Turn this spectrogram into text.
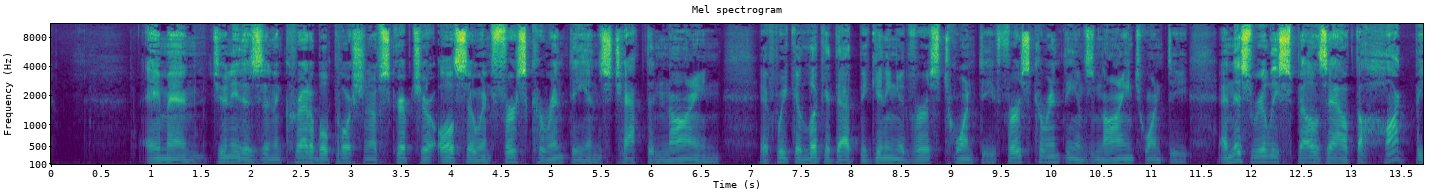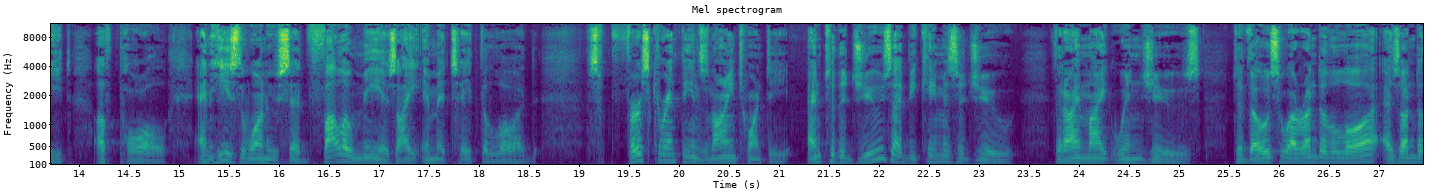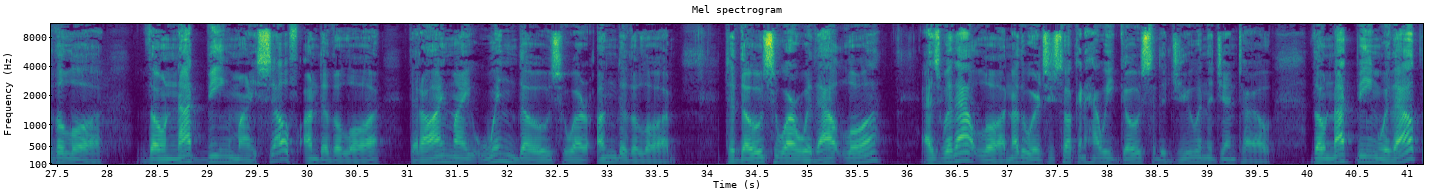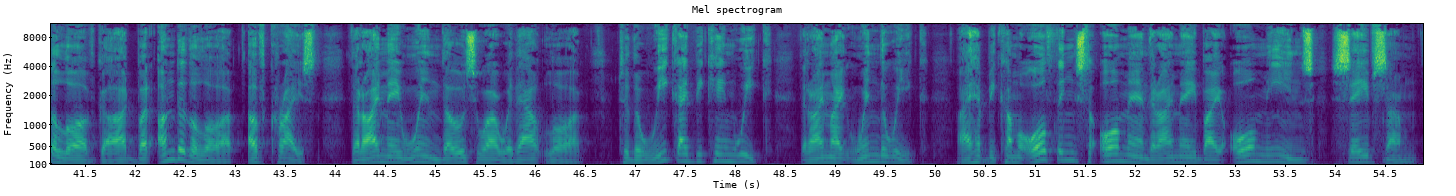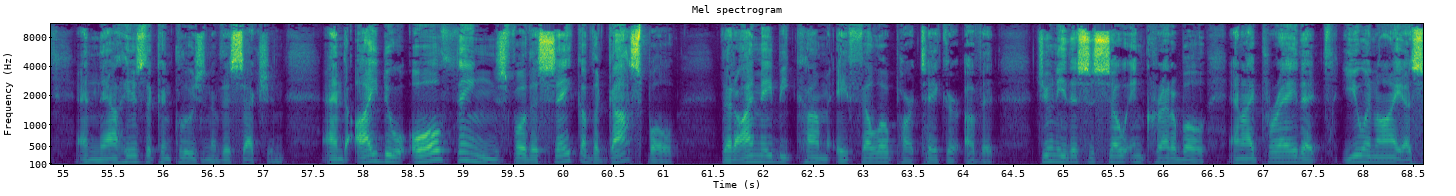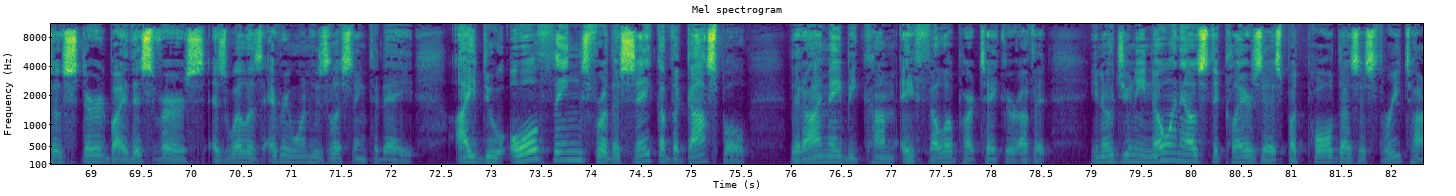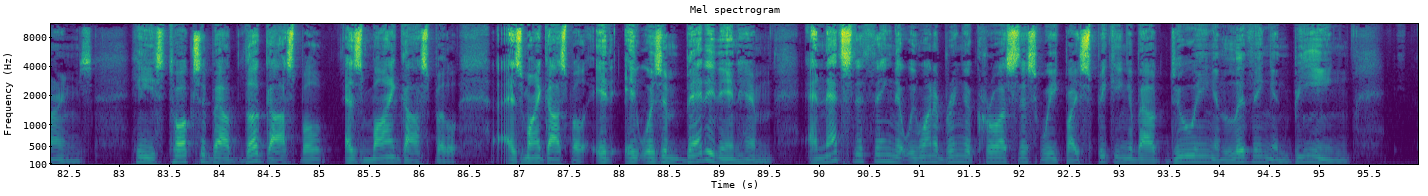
Amen. Junie, there's an incredible portion of scripture also in 1 Corinthians chapter 9. If we could look at that beginning at verse 20. 1 Corinthians 9:20. And this really spells out the heartbeat of Paul, and he's the one who said, "Follow me as I imitate the Lord." 1 Corinthians 9:20. And to the Jews I became as a Jew, that I might win Jews. To those who are under the law, as under the law though not being myself under the law, that I might win those who are under the law. To those who are without law, as without law. In other words, he's talking how he goes to the Jew and the Gentile, though not being without the law of God, but under the law of Christ, that I may win those who are without law. To the weak I became weak, that I might win the weak. I have become all things to all men that I may by all means save some. And now here's the conclusion of this section. And I do all things for the sake of the gospel that I may become a fellow partaker of it. Junie, this is so incredible, and I pray that you and I are so stirred by this verse, as well as everyone who's listening today. I do all things for the sake of the gospel, that I may become a fellow partaker of it. You know, Junie, no one else declares this, but Paul does this three times. He talks about the gospel as my gospel, as my gospel. It, it was embedded in him. And that's the thing that we want to bring across this week by speaking about doing and living and being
